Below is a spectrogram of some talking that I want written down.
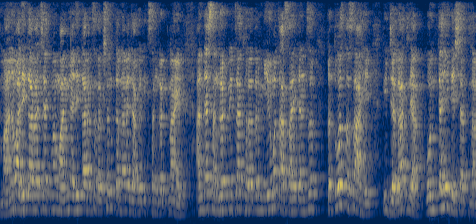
मानव अधिकाराच्या किंवा मानवी अधिकाराचं रक्षण करणाऱ्या जागतिक संघटना आहेत. आणि त्या संघटनेचा खरं तर नियमच असा आहे त्यांचं तत्वच तसं आहे की जगातल्या कोणत्याही देशातला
